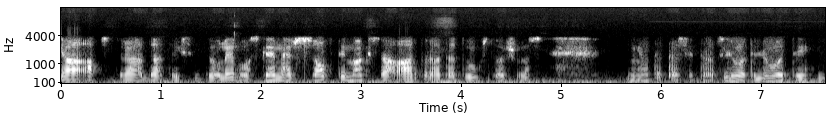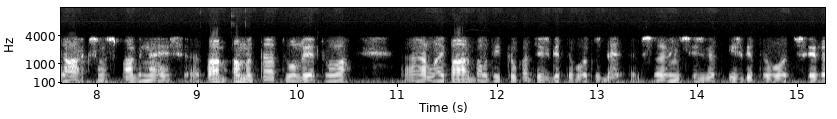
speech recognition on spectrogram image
jāapstrādā, teiksim, to lielo skeneru softi maksā ārprātā tūkstošos. Ja, tas ir ļoti, ļoti dārgs un smagnējs. Pamatā to lieto lai pārbaudītu kaut kādas izgatavotas detaļas, vai viņas izgat, izgatavotas ir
